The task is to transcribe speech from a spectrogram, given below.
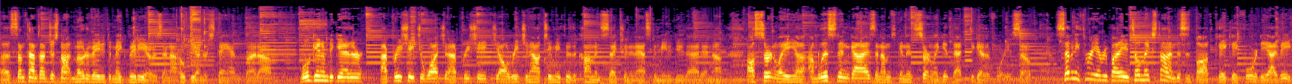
uh, sometimes I'm just not motivated to make videos, and I hope you understand. But uh, we'll get them together. I appreciate you watching. I appreciate y'all reaching out to me through the comments section and asking me to do that. And uh, I'll certainly, uh, I'm listening, guys, and I'm going to certainly get that together for you. So, 73, everybody. Until next time, this is Bob KK4DIV.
